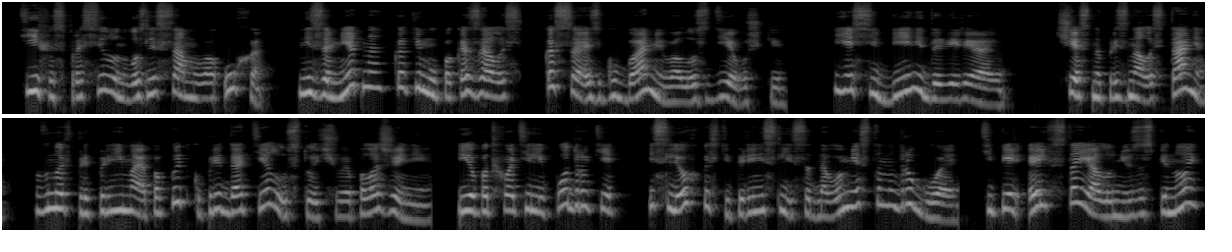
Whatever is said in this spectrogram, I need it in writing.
— тихо спросил он возле самого уха, незаметно, как ему показалось, касаясь губами волос девушки. Я себе не доверяю, честно призналась Таня, вновь предпринимая попытку придать телу устойчивое положение. Ее подхватили под руки и с легкостью перенесли с одного места на другое. Теперь эльф стоял у нее за спиной,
